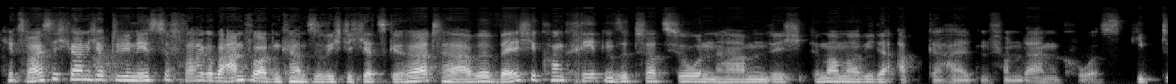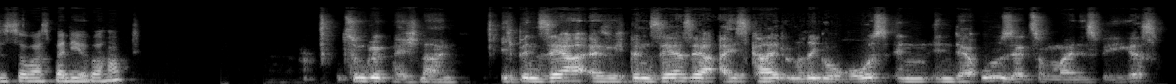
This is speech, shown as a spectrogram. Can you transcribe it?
Jetzt weiß ich gar nicht, ob du die nächste Frage beantworten kannst, so wie ich dich jetzt gehört habe. Welche konkreten Situationen haben dich immer mal wieder abgehalten von deinem Kurs? Gibt es sowas bei dir überhaupt? Zum Glück nicht, nein. Ich bin sehr, also ich bin sehr, sehr eiskalt und rigoros in, in der Umsetzung meines Weges.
